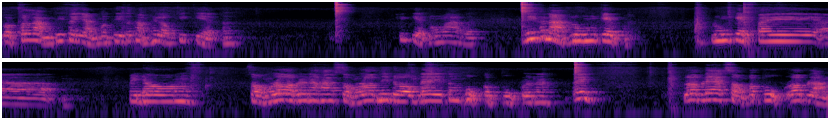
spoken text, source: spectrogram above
อยู่กับฝรั่งที่ขยันบางทีก็ทำให้เราขี้เกียจนะขี้เกียจมากๆเลย นี่ขนาดลุงเก็บ ลุงเก็บไปอไปดองสองรอบแล้วนะคะสองรอบนี่ดองได้ตั้งหกกระปุกแล้วนะเอ้ยรอบแรกสองกระปุก รอบหลัง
